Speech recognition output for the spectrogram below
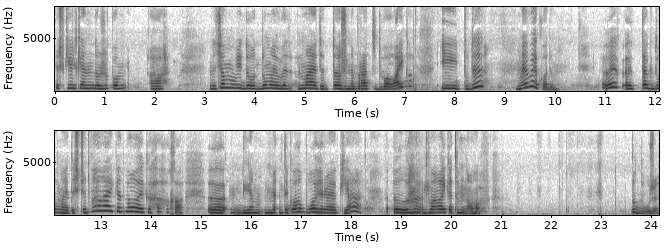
Чи скільки я не дуже пам'ятаю. А на цьому відео, думаю, ви маєте теж набрати 2 лайка. І туди ми викладемо. Ви е, так думаєте, що два лайка, два лайка, ха-ха-ха. Е, для такого блогера, як я, Е, Два лайка то много. То дуже,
